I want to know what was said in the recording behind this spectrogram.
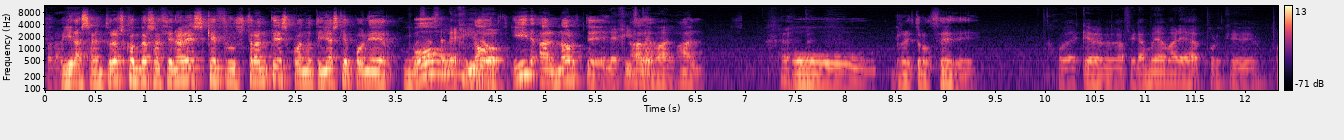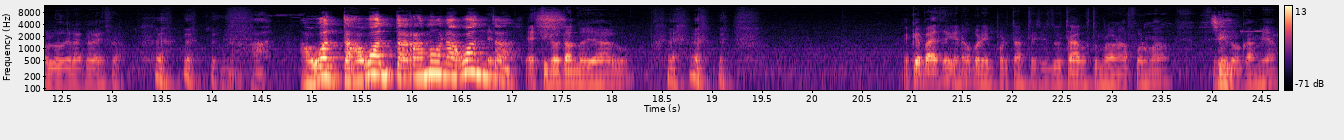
para Oye, las aventuras conversacionales, qué frustrantes cuando tenías que poner Pues north, ir al norte. elegiste Ala, mal. O retrocede. Joder, es que me- al final me voy a marear porque por lo de la cabeza. Ah, aguanta, aguanta, Ramón, aguanta. Eh, Estoy notando ya algo. es que parece que no, pero es importante. Si tú estás acostumbrado a una forma, si Sí. te lo cambia.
